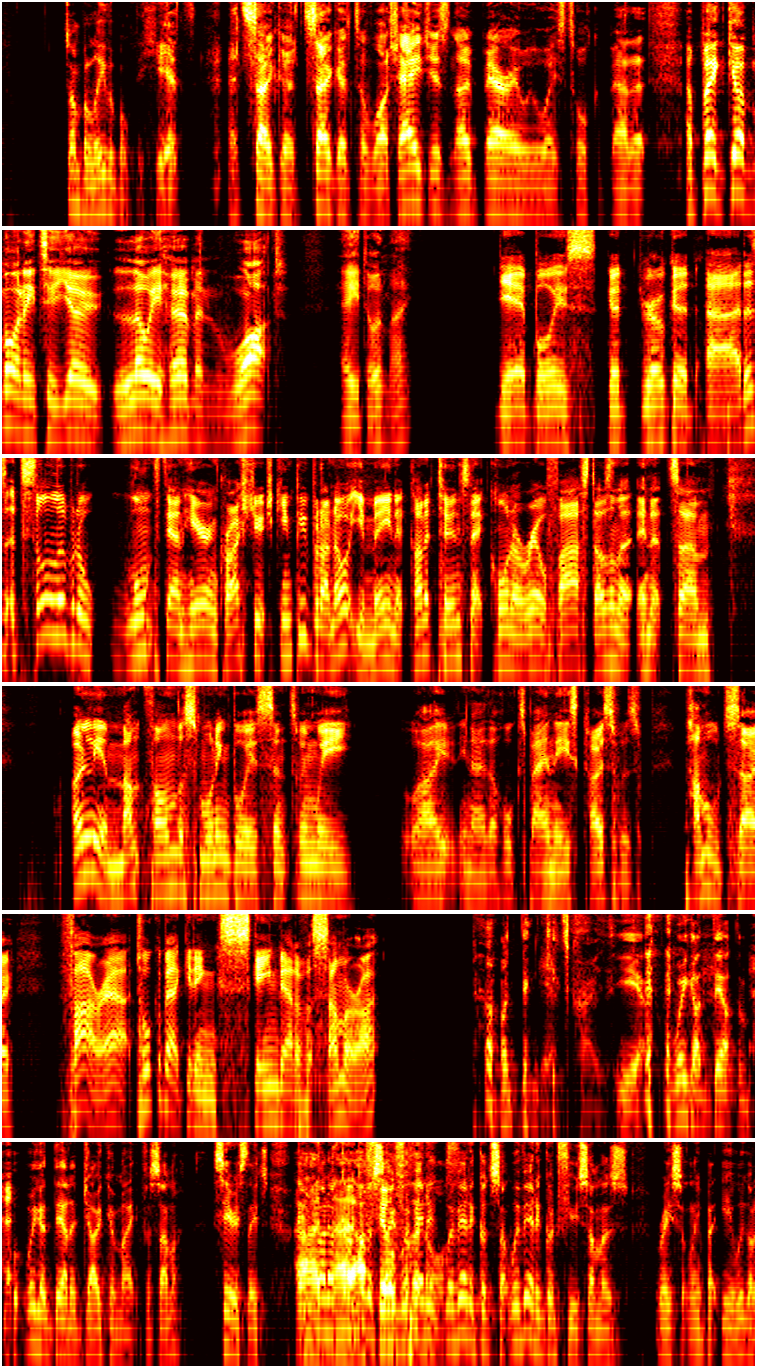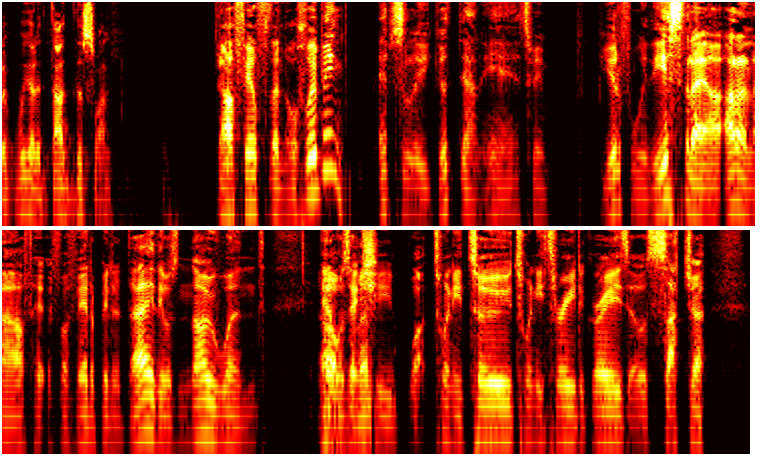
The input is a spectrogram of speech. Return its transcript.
It's unbelievable. Yeah, it's, it's so good. So good to watch. Ages, no barrier. We always talk about it. A big good morning to you, Louis Herman Watt. How you doing, mate? Yeah, boys, good, real good. Uh, it is. It's still a little bit of warmth down here in Christchurch, Kempy, but I know what you mean. It kind of turns that corner real fast, doesn't it? And it's um only a month on this morning, boys, since when we, well, you know, the Hawke's Bay and the East Coast was pummeled. So far out. Talk about getting schemed out of a summer, right? Yeah, it's crazy. Yeah, we got doubt the, we got doubt a joker, mate, for summer. Seriously, it's I but know, gotta I say, feel for we've the had a, North. we've had a good we've had a good few summers recently, but yeah, we got a we got a dud this one. I feel for the north. We've been absolutely good down here. It's been beautiful weather. Yesterday, I, I don't know if, if I've had a better day. There was no wind, and Oh, it was man. actually what 22, 23 degrees. It was such a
